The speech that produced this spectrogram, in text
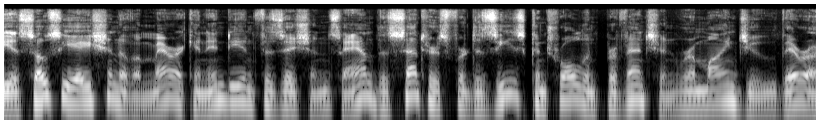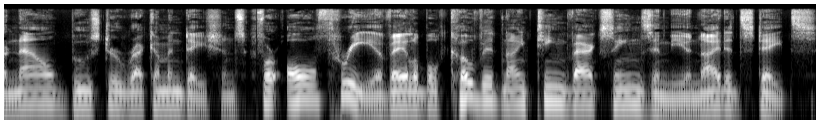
The Association of American Indian Physicians and the Centers for Disease Control and Prevention remind you there are now booster recommendations for all three available COVID 19 vaccines in the United States.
